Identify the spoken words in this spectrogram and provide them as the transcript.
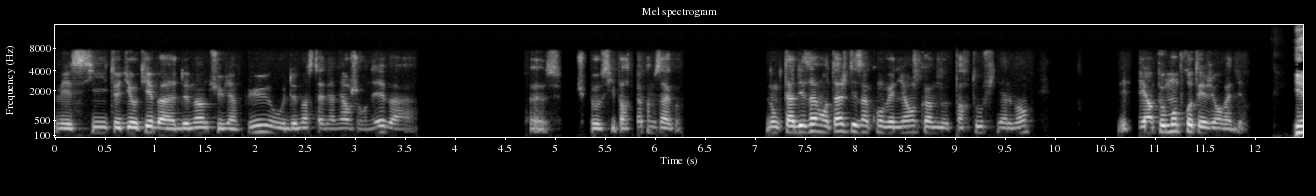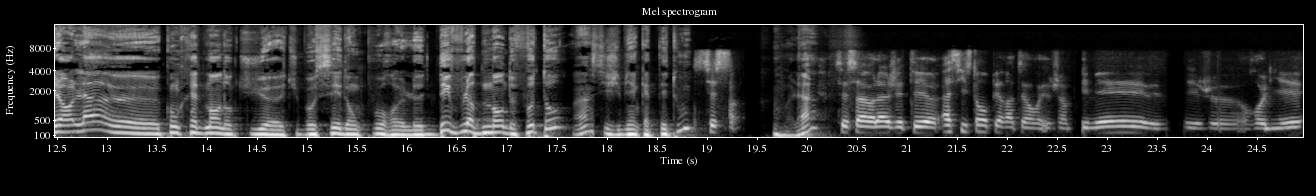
Mais s'il te dit, OK, bah, demain tu viens plus, ou demain c'est ta dernière journée, bah, euh, tu peux aussi partir comme ça, quoi. Donc tu as des avantages, des inconvénients, comme partout finalement. Et tu es un peu moins protégé, on va dire. Et alors là, euh, concrètement, donc tu, euh, tu bossais donc pour le développement de photos, hein, si j'ai bien capté tout. C'est ça. Voilà. C'est ça, voilà. J'étais assistant opérateur. J'imprimais et je reliais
